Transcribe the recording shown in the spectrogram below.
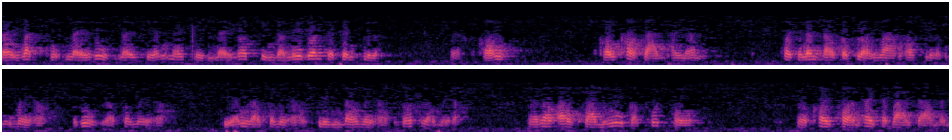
ในวัตถุในรูปในเสียงในกลิ่นในรสสิ่งเหล่านี้ล้วนจะเป็นเปลือกของของข้าวสารทางนั้น เพราะฉะนั้นเราก็ปล่อยวางเอาเปลือกนี้ไม่เอา รูปเราก็ไม่เอา เสียงเราก็ไม่เอากลิ่นเราไม่เอารสเราไม่เอาแต่เราเอาความรู้กับพุทโธเราค่อยผ่อนให้สบายตามระ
